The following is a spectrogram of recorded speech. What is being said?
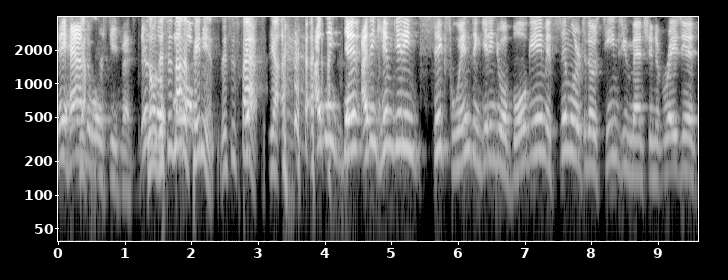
They have Yeah. the worst defense. They're No, this is not opinion. This is fact. Yeah. I think them, I think him getting six wins and getting to a bowl game is similar to those teams you mentioned of raising it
